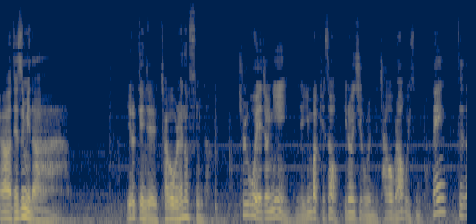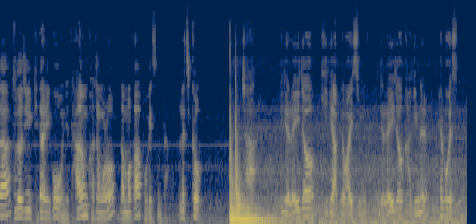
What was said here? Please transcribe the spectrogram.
자, 됐습니다. 이렇게 이제 작업을 해 놓습니다. 출고 예정이 이제 임박해서 이런 식으로 이제 작업을 하고 있습니다. 페인트가 굳어지기 기다리고 이제 다음 과정으로 넘어가 보겠습니다. 렛츠고! 자, 이제 레이저 기계 앞에 와 있습니다. 이제 레이저 각인을 해보겠습니다.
